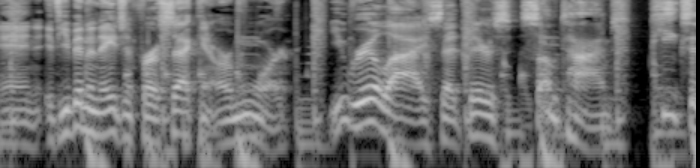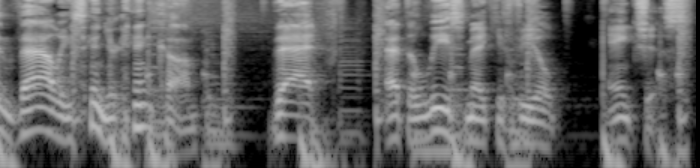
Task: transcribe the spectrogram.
and if you've been an agent for a second or more, you realize that there's sometimes peaks and valleys in your income that at the least make you feel anxious.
